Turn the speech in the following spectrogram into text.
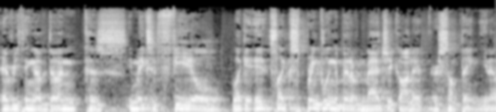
everything I've done because it makes it feel like it, it's like sprinkling a bit of magic on it or something. You know,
